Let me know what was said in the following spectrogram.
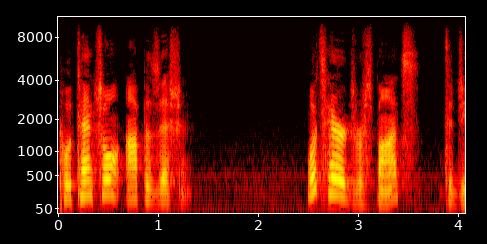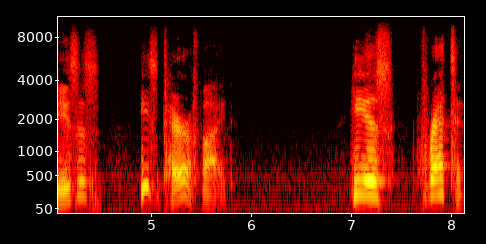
potential opposition. What's Herod's response to Jesus? He's terrified. He is threatened.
